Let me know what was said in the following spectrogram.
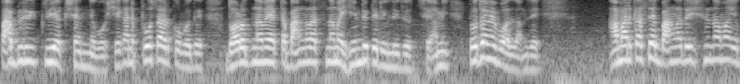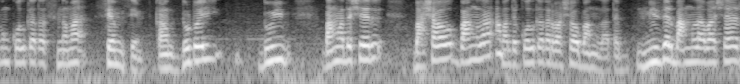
পাবলিক রিয়াকশন নেব। সেখানে প্রচার করব যে দরদ নামে একটা বাংলা সিনেমা হিন্দিতে রিলিজ হচ্ছে। আমি প্রথমে বললাম যে আমার কাছে বাংলাদেশ সিনেমা এবং কলকাতার সিনেমা সেম সেম কারণ দুটোই দুই বাংলাদেশের ভাষাও বাংলা, আমাদের কলকাতার ভাষাও বাংলা। তাই নিজের বাংলা ভাষার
